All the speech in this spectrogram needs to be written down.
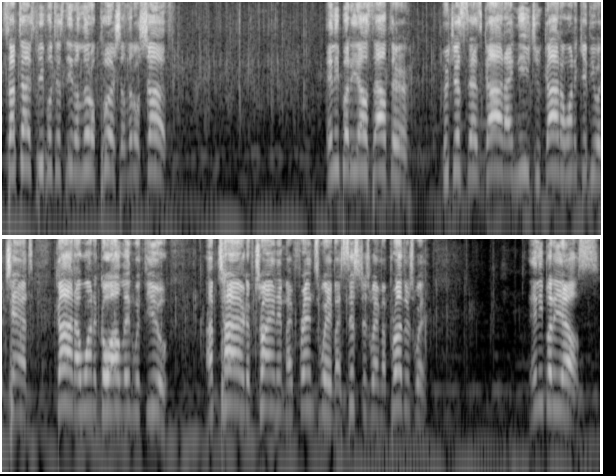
sometimes people just need a little push, a little shove. Anybody else out there who just says, God, I need you. God, I want to give you a chance. God, I want to go all in with you. I'm tired of trying it my friend's way, my sister's way, my brother's way. Anybody else?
